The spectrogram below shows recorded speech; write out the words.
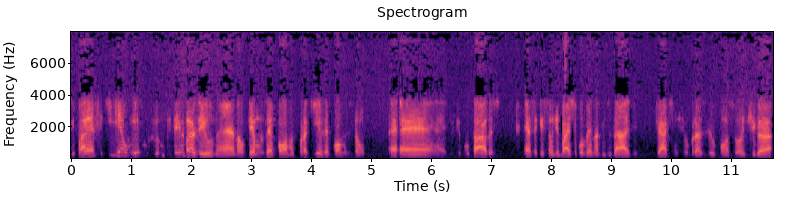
E parece que é o mesmo filme que tem no Brasil, né? Não temos reformas por aqui, as reformas estão é, é, dificultadas. Essa questão de baixa governabilidade já atingiu o Brasil com a sua antiga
